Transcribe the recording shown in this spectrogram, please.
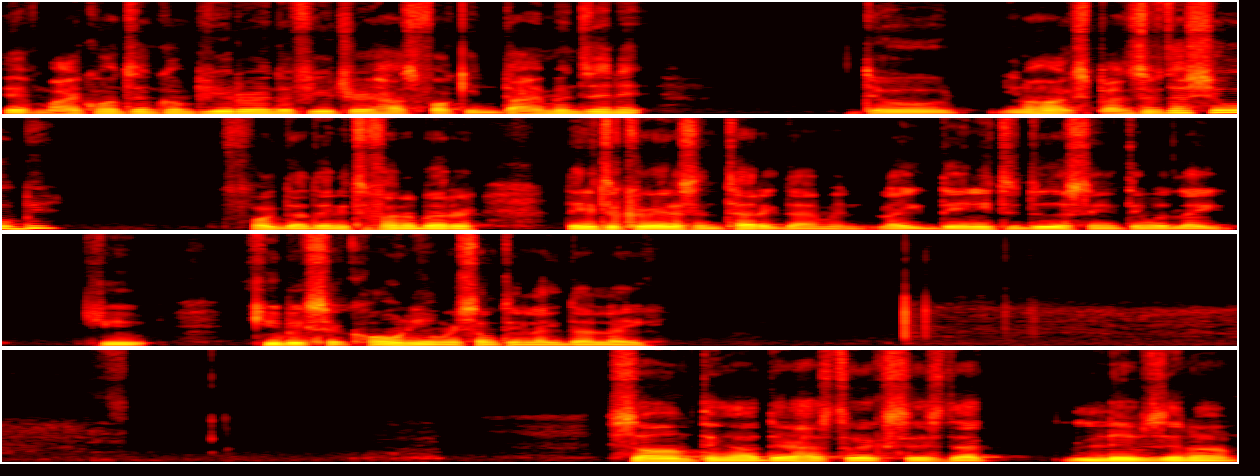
if my quantum computer in the future has fucking diamonds in it, dude, you know how expensive that shit will be? Fuck that. They need to find a better. They need to create a synthetic diamond. Like they need to do the same thing with like cu- cubic zirconium or something like that. Like something out there has to exist that lives in a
